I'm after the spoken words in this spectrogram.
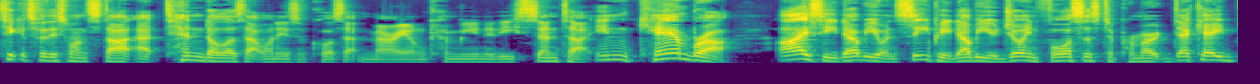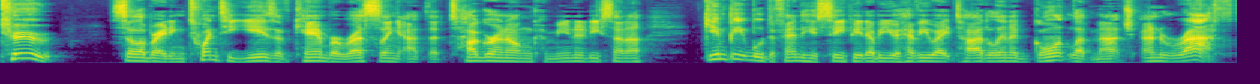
Tickets for this one start at $10. That one is, of course, at Marion Community Centre in Canberra. ICW and CPW join forces to promote Decade 2, celebrating 20 years of Canberra wrestling at the Tuggeranong Community Centre. Gimpy will defend his CPW heavyweight title in a gauntlet match, and Wrath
